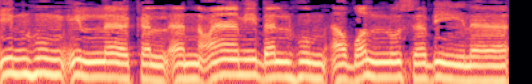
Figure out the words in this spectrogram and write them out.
İnhum illa kel en'ami belhum adallu sabila.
